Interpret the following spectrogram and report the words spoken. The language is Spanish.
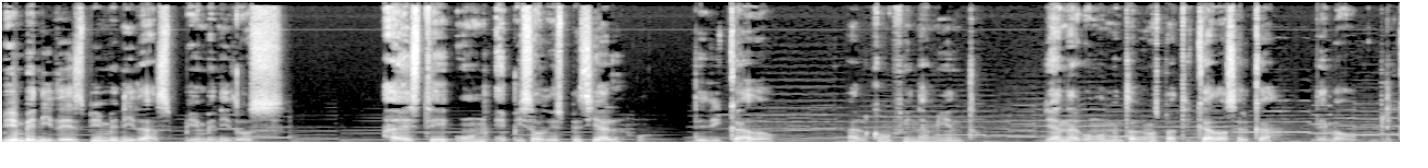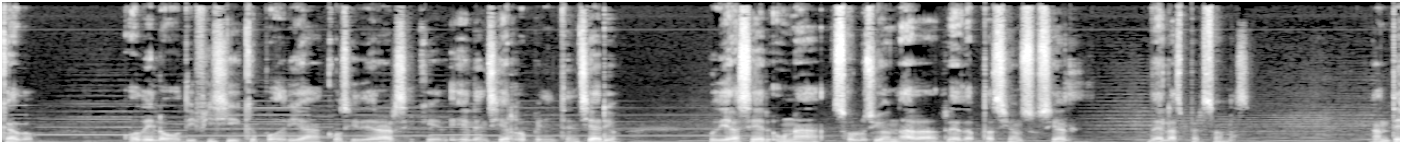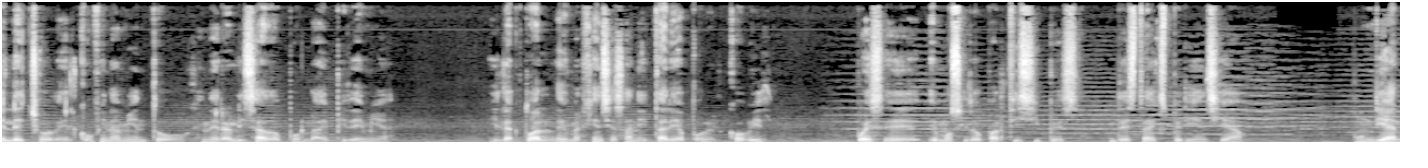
Bienvenides, bienvenidas, bienvenidos a este un episodio especial dedicado al confinamiento. Ya en algún momento habíamos platicado acerca de lo complicado o de lo difícil que podría considerarse que el encierro penitenciario pudiera ser una solución a la readaptación social de las personas. Ante el hecho del confinamiento generalizado por la epidemia y la actual emergencia sanitaria por el COVID, pues eh, hemos sido partícipes de esta experiencia mundial.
